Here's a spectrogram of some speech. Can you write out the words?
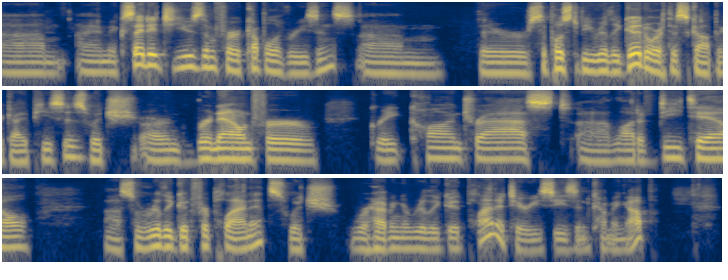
Um, I'm excited to use them for a couple of reasons. Um, they're supposed to be really good orthoscopic eyepieces, which are renowned for great contrast, uh, a lot of detail. Uh, so, really good for planets, which we're having a really good planetary season coming up.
